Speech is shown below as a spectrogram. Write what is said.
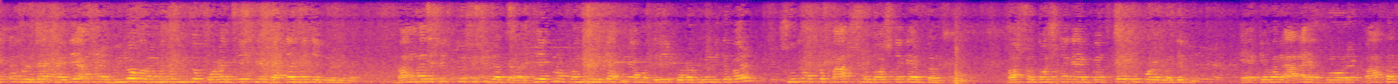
একটা করে দেখাই দিয়ে আপনারা ভিডিও করার মতো কিন্তু প্রোডাক্ট দেখে যাচাই বাছাই করে নেবেন। বাংলাদেশের চৌষট্টিটা জেলায় যে কোনো প্রান্ত থেকে আপনি আমাদের এই প্রোডাক্টগুলো নিতে পারেন। শুধুমাত্র পাঁচশো দশ টাকা অ্যাডভান্স করে। পাঁচশো দশ টাকা অ্যাডভান্স করে এই প্রোডাক্টগুলো দেখুন। একেবারে আড়াই হাত করে পাঁচ হাত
